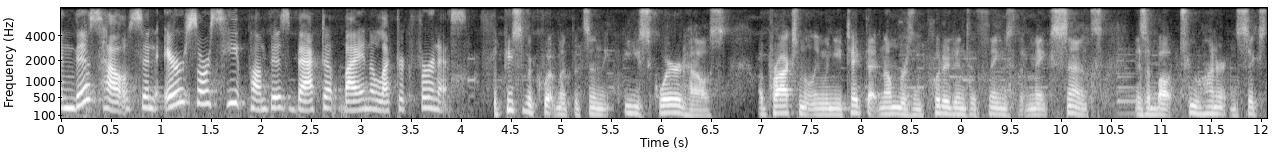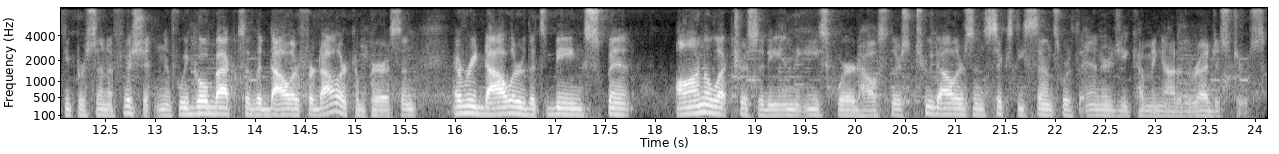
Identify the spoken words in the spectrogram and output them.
In this house, an air source heat pump is backed up by an electric furnace. The piece of equipment that's in the E squared house, approximately when you take that numbers and put it into things that make sense, is about 260% efficient. And if we go back to the dollar for dollar comparison, every dollar that's being spent on electricity in the E squared house, there's $2.60 worth of energy coming out of the registers.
